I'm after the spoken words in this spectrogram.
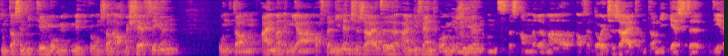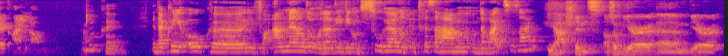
Und das sind die Themen, womit wir uns dann auch beschäftigen und dann einmal im Jahr auf der niederländischen Seite ein Event organisieren und das andere Mal auf der deutschen Seite und dann die Gäste direkt einladen. Oké. En daar kun je ook eh, je voor aanmelden, oder die, die ons zuhören und Interesse haben, um dabei zu sein. Ja, stimmt. Also wir, ähm, wir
